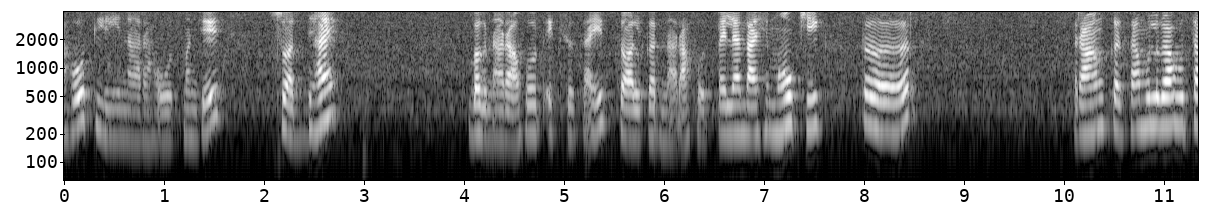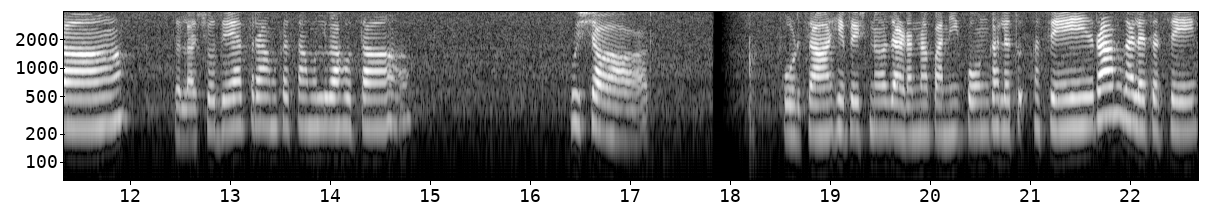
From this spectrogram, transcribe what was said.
आहोत लिहिणार आहोत म्हणजे स्वाध्याय बघणार आहोत एक्सरसाइज सॉल्व करणार आहोत. पहिल्यांदा आहे मौखिक तर राम कसा मुलगा होता? चला शोधूयात राम कसा मुलगा होता. हुशार. पुढचा आहे प्रश्न झाडांना पाणी कोण घालत असे? राम घालत असे.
